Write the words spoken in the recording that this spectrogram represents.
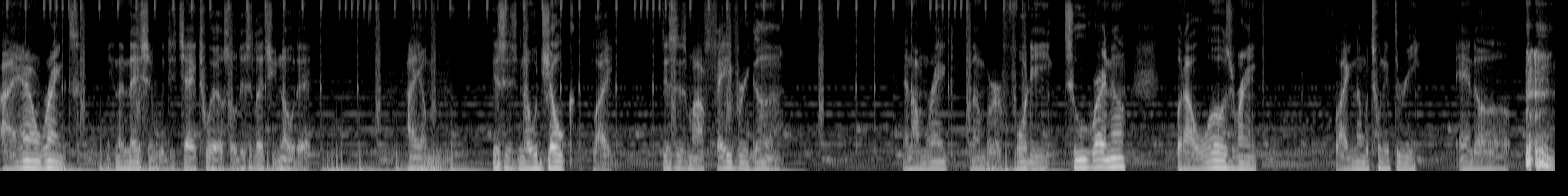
I am ranked in the nation with the J12, so this lets you know that I am. This is no joke. Like, this is my favorite gun and I'm ranked number 42 right now, but I was ranked like number 23 and uh I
